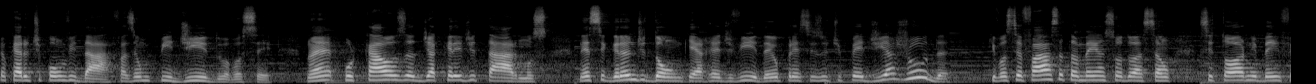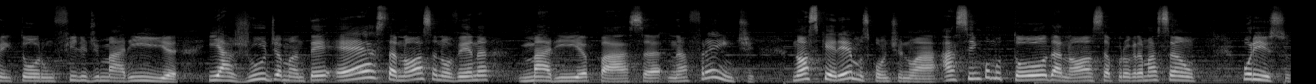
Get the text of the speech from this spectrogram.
eu quero te convidar, fazer um pedido a você, não é? Por causa de acreditarmos nesse grande dom que é a Rede Vida, eu preciso te pedir ajuda. Que você faça também a sua doação, se torne benfeitor, um filho de Maria e ajude a manter esta nossa novena Maria Passa na Frente. Nós queremos continuar, assim como toda a nossa programação. Por isso,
